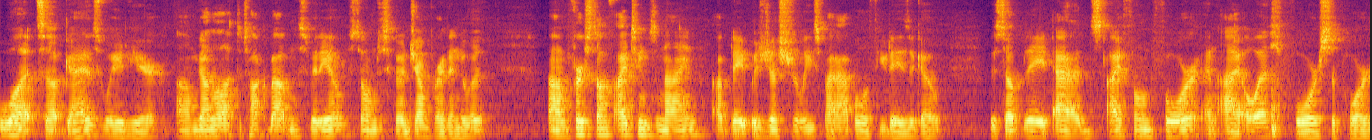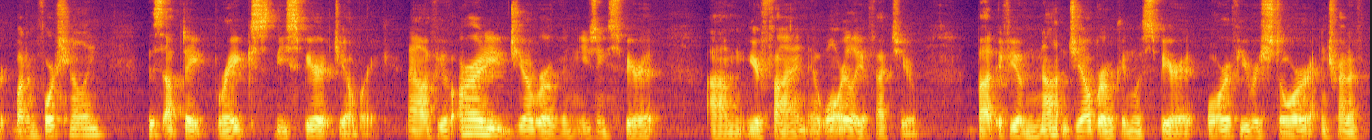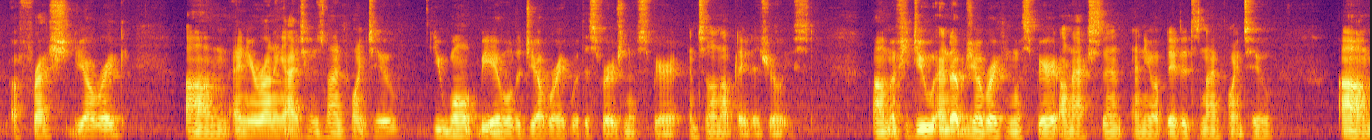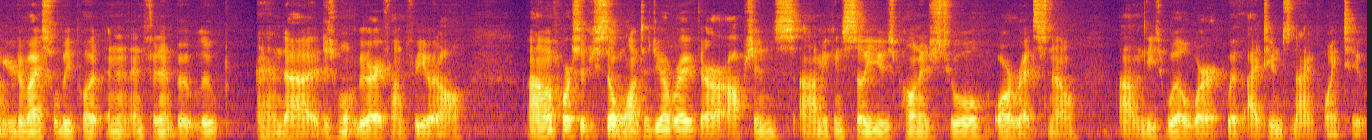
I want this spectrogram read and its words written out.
What's up guys, Wade here. Um, got a lot to talk about in this video, so I'm just going to jump right into it. Um, first off, iTunes 9 update was just released by Apple a few days ago. This update adds iPhone 4 and iOS 4 support, but unfortunately, this update breaks the Spirit jailbreak. Now, if you've already jailbroken using Spirit, um, you're fine, it won't really affect you. But if you have not jailbroken with Spirit, or if you restore and try to a fresh jailbreak, um, and you're running iTunes 9.2, you won't be able to jailbreak with this version of Spirit until an update is released. Um, if you do end up jailbreaking with Spirit on accident and you update it to 9.2, um, your device will be put in an infinite boot loop and uh, it just won't be very fun for you at all. Um, of course, if you still want to jailbreak, there are options. Um, you can still use Pwnage Tool or Redsn0w. Um, these will work with iTunes 9.2.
